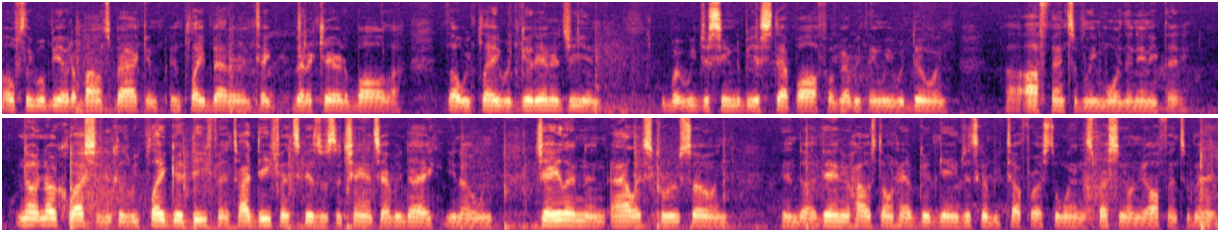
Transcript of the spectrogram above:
hopefully we'll be able to bounce back and, and play better and take better care of the ball. I thought we played with good energy, and but we just seemed to be a step off of everything we were doing uh, offensively more than anything. No, no question, because we play good defense. Our defense gives us a chance every day. You know, when Jalen and Alex Caruso and and uh, Danuel House don't have good games, it's going to be tough for us to win, especially on the offensive end.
